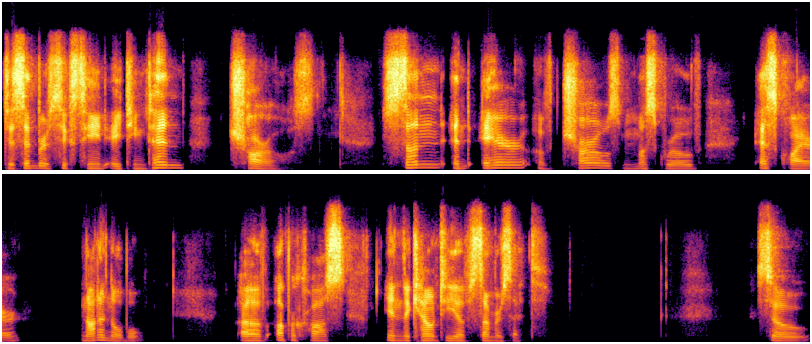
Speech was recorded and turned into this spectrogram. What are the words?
December 16, 1810, Charles, son and heir of Charles Musgrove, Esquire, not a noble, of Uppercross in the county of Somerset. So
